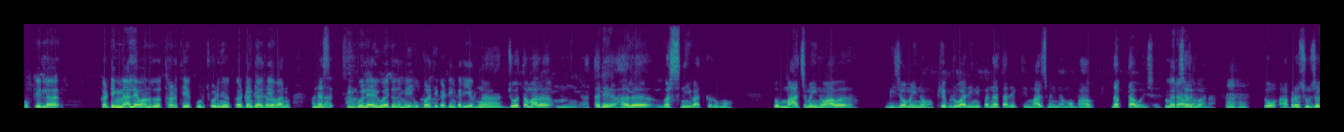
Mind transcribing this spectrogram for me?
ઓકે એટલે કટિંગ ના લેવાનું તો થર્ડથી એક ફૂટ છોડીને કટિંગ કરી દેવાનું. અને સિંગોલી આવી હોય તો તમે ઉપરથી કટિંગ કરી શકો. જો તમારે અત્યારે હર વર્ષની વાત કરું હું તો માર્ચ મહિનો આવે બીજો મહિનો ફેબ્રુઆરીની પંદર તારીખથી માર્ચ મહિનામાં ભાવ દબતા હોય છે બરાબર. સરગવાના. તો આપણે શું છે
